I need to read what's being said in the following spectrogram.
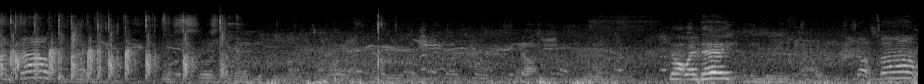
And down. Shot, Wendy. Shot, Tom.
